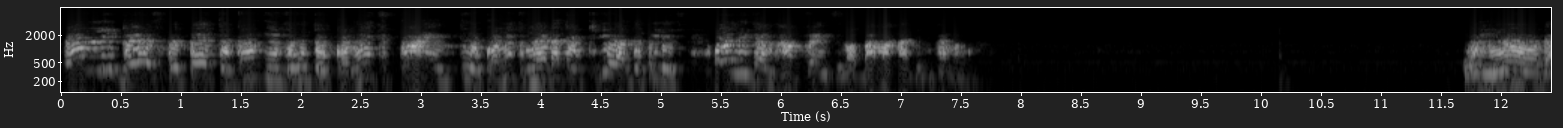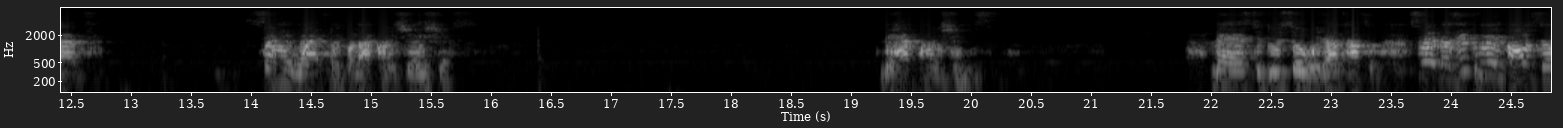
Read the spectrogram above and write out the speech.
Only those prepared to do evil, to commit crime, to commit murder, to kill and to pillage, only them have friends in Obama and in Cameron. We know that some white people are conscientious. They have conscience theirs to do so without hassle. So does it mean also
